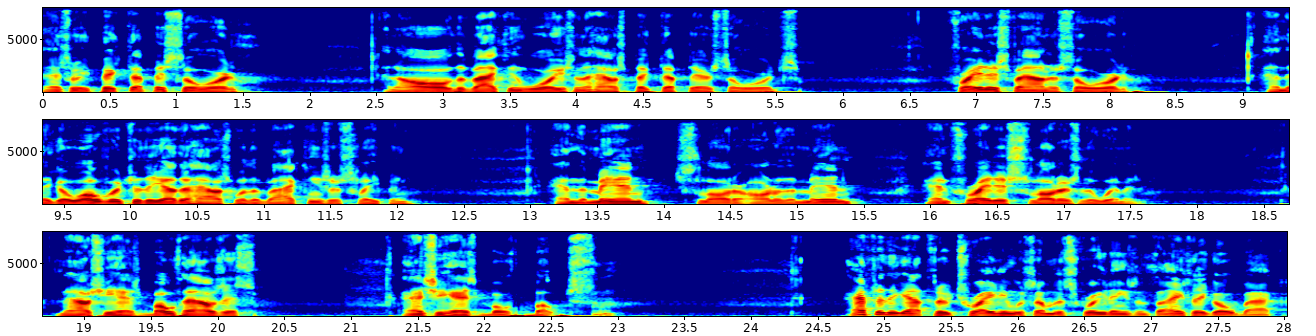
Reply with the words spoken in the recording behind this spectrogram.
and so he picked up his sword, and all the Viking warriors in the house picked up their swords. Freydis found a sword, and they go over to the other house where the Vikings are sleeping. And the men slaughter all of the men, and Freydis slaughters the women. Now she has both houses, and she has both boats. After they got through trading with some of the Skrulings and things, they go back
